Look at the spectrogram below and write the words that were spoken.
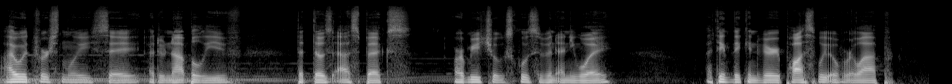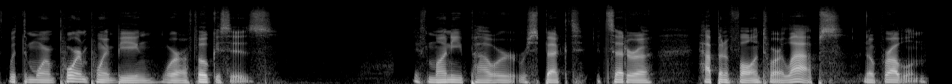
I would personally say I do not believe that those aspects are mutually exclusive in any way. I think they can very possibly overlap, with the more important point being where our focus is. If money, power, respect, etc., happen to fall into our laps, no problem,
